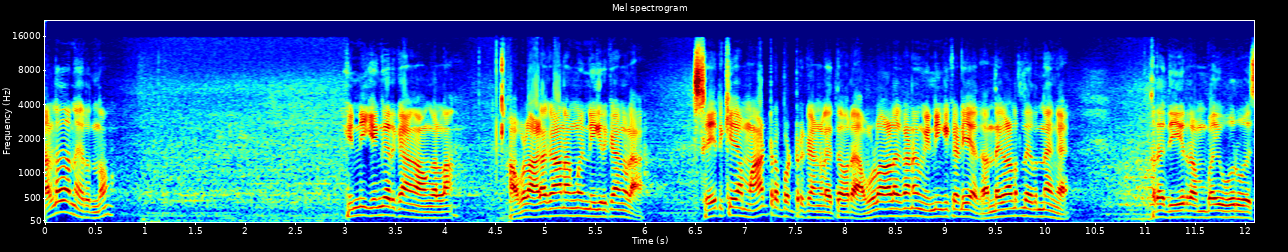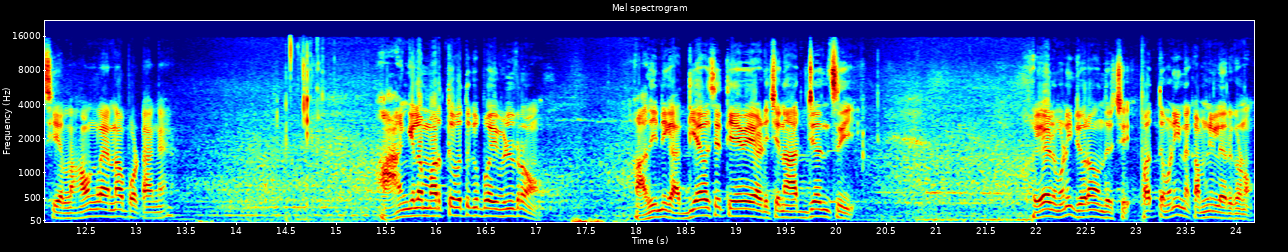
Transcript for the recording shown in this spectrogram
நல்லா தானே இருந்தோம். இன்றைக்கி எங்கே இருக்காங்க அவங்கெல்லாம் அவ்வளோ அழகானவங்க இன்றைக்கி இருக்காங்களா? செயற்கையாக மாற்றப்பட்டிருக்காங்களே தவிர அவ்வளோ அழகானவங்க இன்றைக்கி கிடையாது. அந்த காலத்தில் இருந்தாங்க. பிரதீர் ரம்பை ஊர்வசி எல்லாம். அவங்களாம் என்ன போட்டாங்க? ஆங்கில மருத்துவத்துக்கு போய் விழுறோம். அது இன்றைக்கி அத்தியாவசிய தேவையாயிடுச்சுன்னா அர்ஜென்சி ஏழு மணிக்கு ஜுரம் வந்துருச்சு. பத்து மணிக்கு நான் கம்பெனியில் இருக்கணும்.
